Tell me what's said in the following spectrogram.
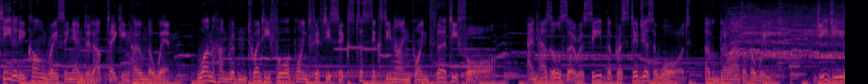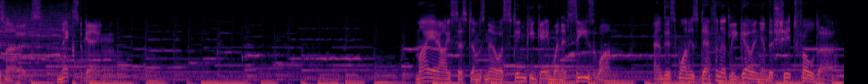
T Diddy Kong Racing ended up taking home the win, 124.56 to 69.34. and has also received the prestigious award of Blowout of the Week. GG's nerds. Next game. My AI systems know a stinky game when it sees one. And this one is definitely going in the shit folder.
